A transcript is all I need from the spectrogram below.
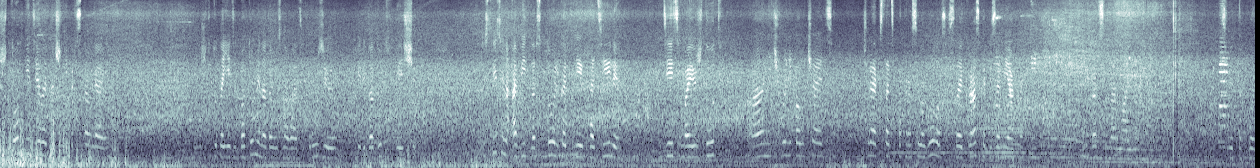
Что мне делать, даже не представляю. Может, кто-то едет в Батуми, надо узнавать. В Грузию передадут вещи. Действительно обидно. Столько дней ходили, дети мои ждут, а ничего не получается. Вчера я, кстати, покрасила волосы своей краской без аммиака. Мне кажется, нормально цвет такой.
